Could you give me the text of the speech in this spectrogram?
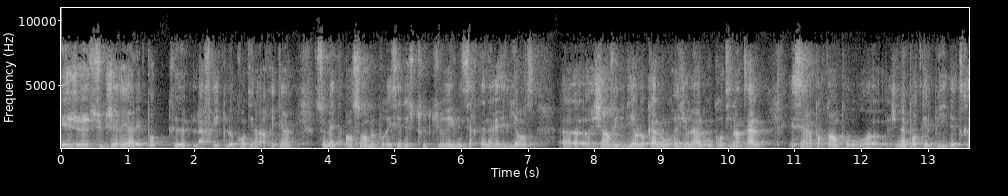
Et je suggérais à l'époque que l'Afrique, le continent africain, se mettent ensemble pour essayer de structurer une certaine résilience, euh, j'ai envie de dire locale ou régionale ou continentale. Et c'est important pour euh, n'importe quel pays d'être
